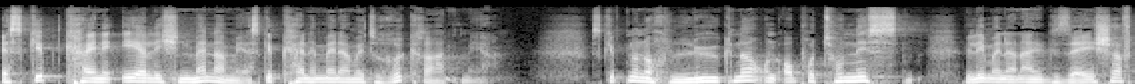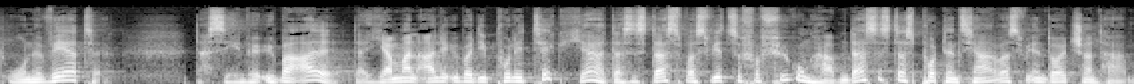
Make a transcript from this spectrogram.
Es gibt keine ehrlichen Männer mehr. Es gibt keine Männer mit Rückgrat mehr. Es gibt nur noch Lügner und Opportunisten. Wir leben in einer Gesellschaft ohne Werte. Das sehen wir überall. Da jammern alle über die Politik. Ja, das ist das, was wir zur Verfügung haben. Das ist das Potenzial, was wir in Deutschland haben.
